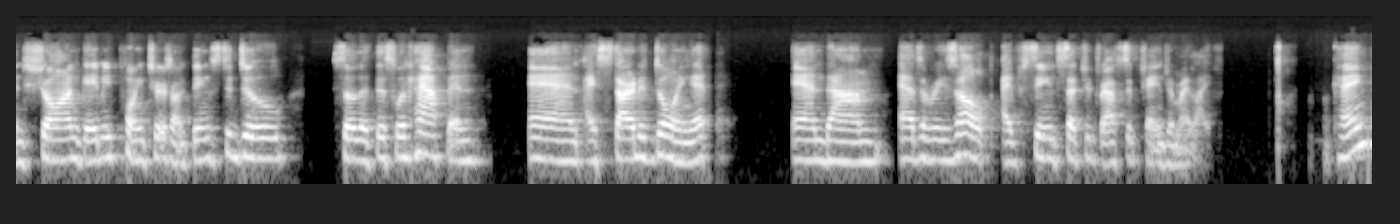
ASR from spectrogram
And Sean gave me pointers on things to do so that this would happen. And I started doing it. And um, as a result, I've seen such a drastic change in my life. Okay.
